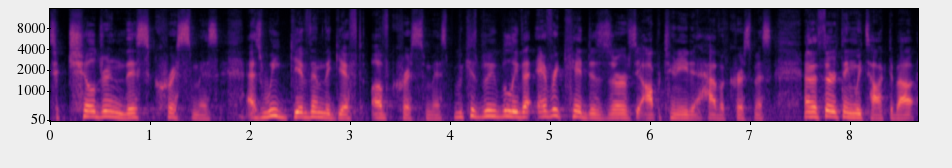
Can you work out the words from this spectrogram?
to children this Christmas as we give them the gift of Christmas because we believe that every kid deserves the opportunity to have a Christmas. And the third thing we talked about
